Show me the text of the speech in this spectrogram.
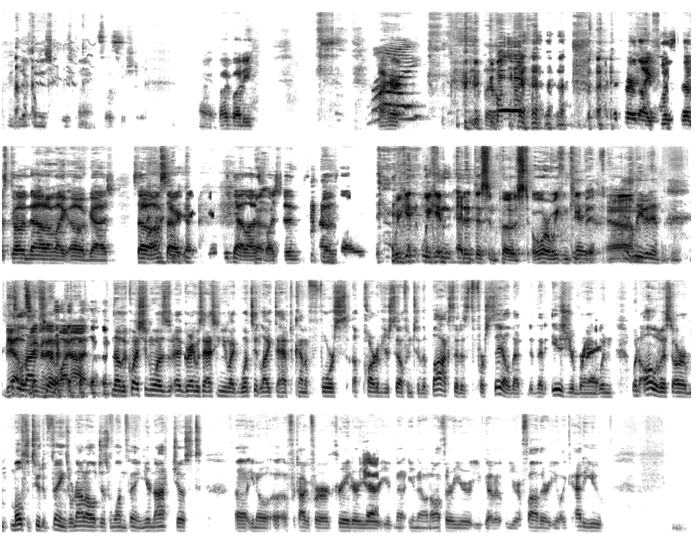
He definitely shit his pants, that's for sure. All right, bye, buddy. I heard, See you, pal. I heard like footsteps going down. I'm like, oh gosh. So I'm sorry, Greg. Can you Repeat that last question. I was like, we can we can edit this in post, or we can keep Yeah, it. Just Um, leave it in. Yeah, a live leave it in. Why not? No, the question was uh, Greg was asking you like, what's it like to have to kind of force a part of yourself into the box that is for sale that that is your brand when when all of us are a multitude of things. We're not all just one thing. You're not just uh, you know a, a photographer or a creator. You're you're not, you know an author. You're you've got a, you're a father. You like how do you?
